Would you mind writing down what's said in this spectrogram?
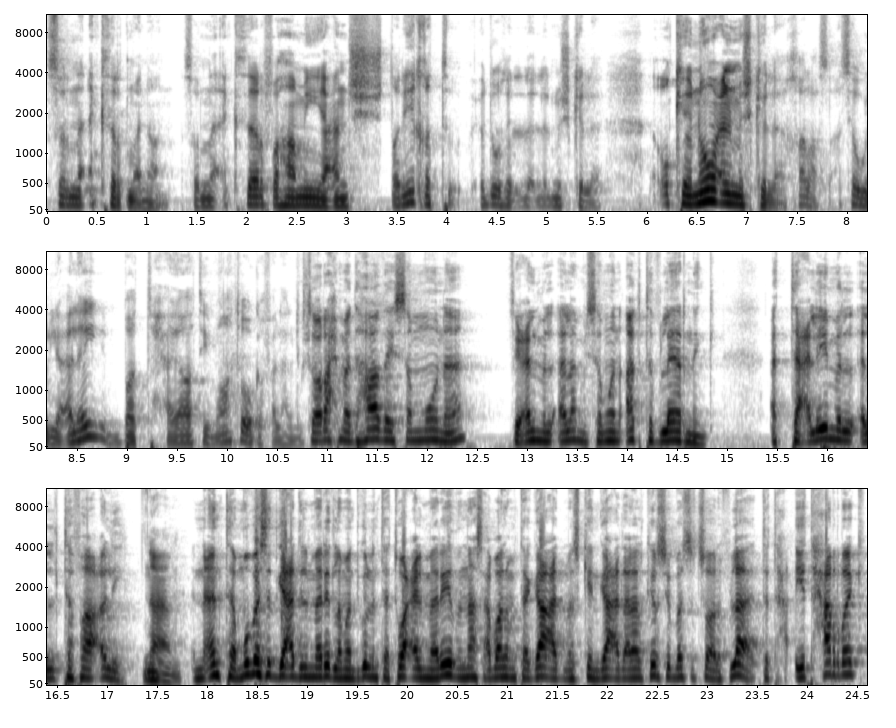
صرنا أكثر اطمئنان صرنا أكثر فهامية عن طريقة حدوث ال- ال- المشكلة. okay نوع المشكلة. خلاص أسوي اللي علي بس حياتي ما توقف على هالمشكلة. دكتور أحمد هذا يسمونه في علم الألم يسمونه active learning التعليم ال- التفاعلي. نعم. إن أنت مو بس تقعد المريض لما تقول أنت توعي المريض الناس عبالهم أنت قاعد مسكين قاعد على الكرسي بس تسولف. لا تتح... يتحرك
